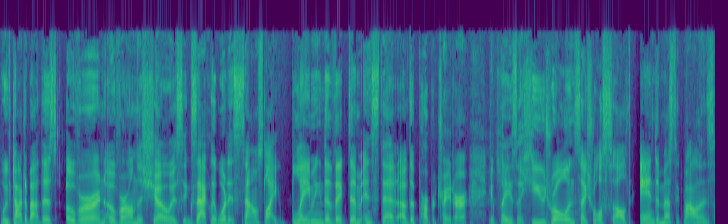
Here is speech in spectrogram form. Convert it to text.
we've talked about this over and over on the show, is exactly what it sounds like blaming the victim instead of the perpetrator. It plays a huge role in sexual assault and domestic violence,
